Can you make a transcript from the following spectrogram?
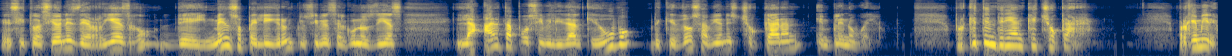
eh, situaciones de riesgo, de inmenso peligro, inclusive hace algunos días, la alta posibilidad que hubo de que dos aviones chocaran en pleno vuelo. ¿Por qué tendrían que chocar? Porque mire,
